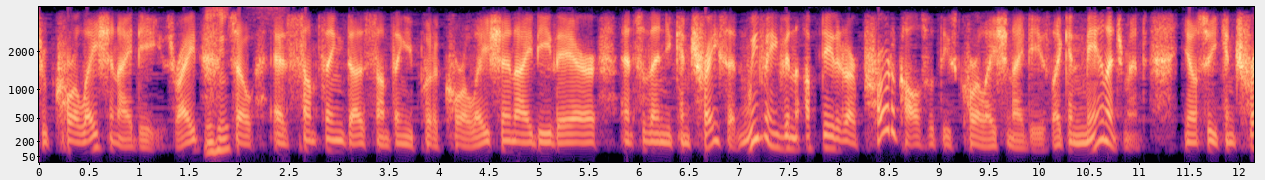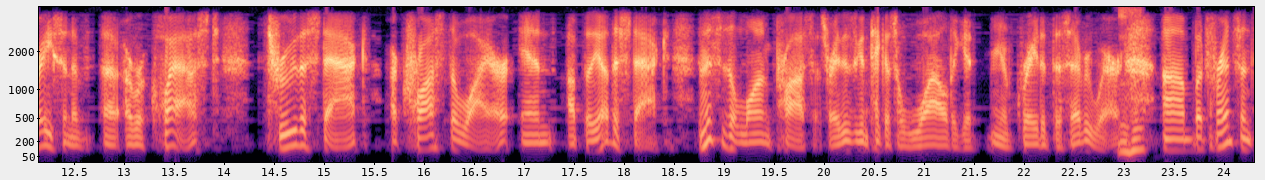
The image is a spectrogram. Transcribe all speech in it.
through correlation IDs, right? Mm-hmm. So as something does something, you put a correlation ID there, and so then you can trace it. And we've even updated our protocols with these correlation IDs, like in management, you know, so you can trace a, a request through the stack across the wire and up the other stack. And this is a long process, right? This is going to take us a while to get you know great at this everywhere. Mm-hmm. Um, but for instance,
